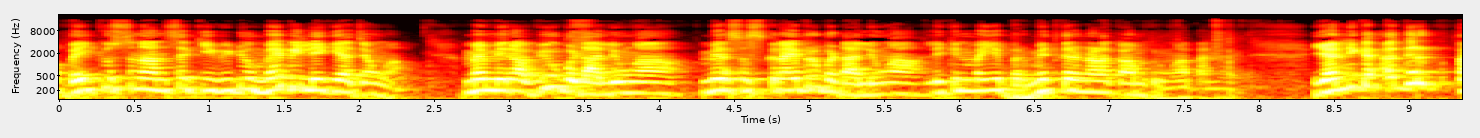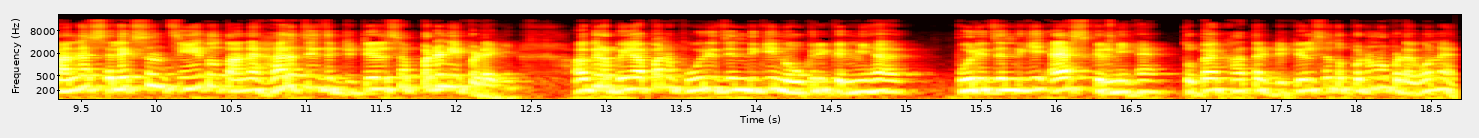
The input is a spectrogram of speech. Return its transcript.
अब भाई, क्वेश्चन आंसर की वीडियो मैं भी लेके आ जाऊँगा। मैं मेरा व्यू बढ़ा लूँगा, मेरा सब्सक्राइबर बढ़ा लूँगा, लेकिन मैं ये भ्रमित करने वाला काम करूँगा ताने यानी कि अगर ताने सिलेक्शन चाहिए तो ताने हर चीज़ डिटेल से पढ़नी पड़ेगी। अगर भैया अपन पूरी ज़िंदगी नौकरी करनी है, पूरी ज़िंदगी ऐस करनी है तो बैंक खातर डिटेल से तो पढ़ना पड़ेगा ना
